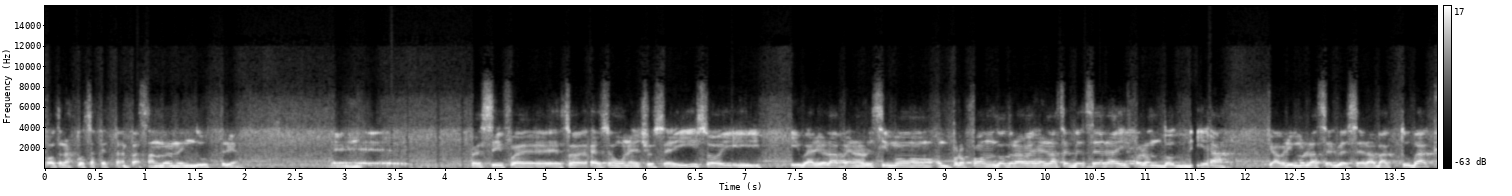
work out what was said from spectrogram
otras cosas que están pasando en la industria. Eh, pues sí, fue eso, eso es un hecho. Se hizo y, valió la pena. Lo hicimos un profundo otra vez en la cervecera y fueron dos días que abrimos la cervecera back to back.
